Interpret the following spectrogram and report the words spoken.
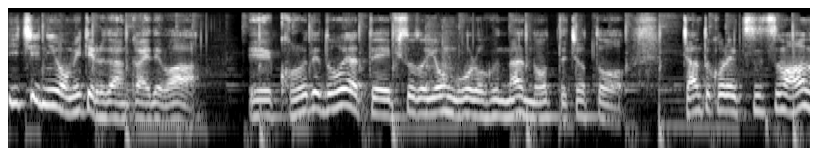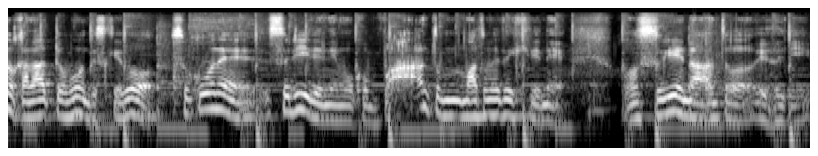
12を見てる段階ではえー、これでどうやってエピソード456になるの？ってちょっとちゃんとこれつつも合うのかなって思うんですけどそこをね3でねもうこうバーンとまとめてきてねあすげえなというふうに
